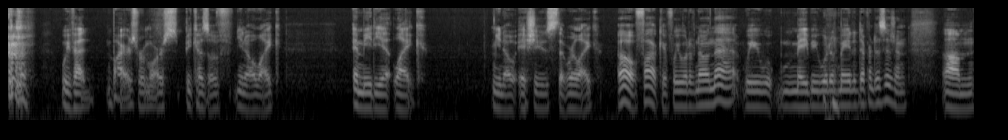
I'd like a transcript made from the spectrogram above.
we've had buyer's remorse because of you know like immediate like you know issues that were like oh fuck if we would have known that we w- maybe would have made a different decision um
